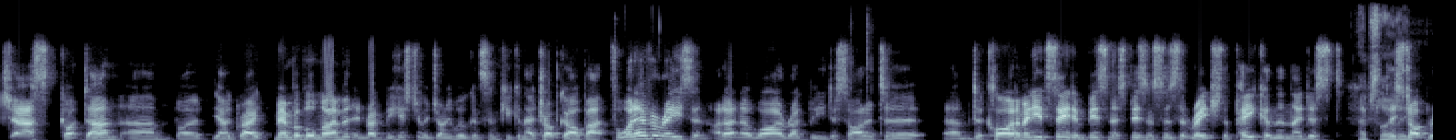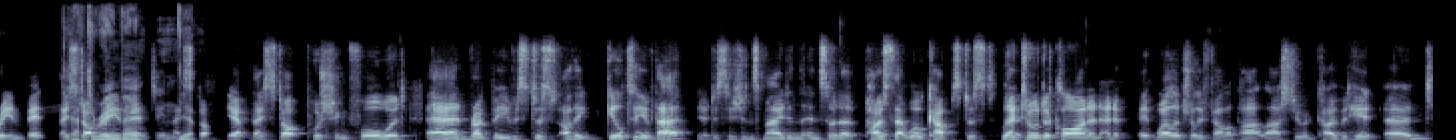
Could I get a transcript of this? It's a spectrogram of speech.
just got done um, by you know great memorable moment in rugby history with Jonny Wilkinson kicking that drop goal. But for whatever reason, I don't know why rugby decided to um, decline. I mean, you'd see it in business, businesses that reach the peak and then they just absolutely they stop reinvent, they stop reinvent. reinventing, they yep. stop, yep, they stop pushing forward. And rugby was just, I think, guilty of that. You know, decisions made in, in sort of post that World Cups just led to a decline, and, and it, it well and truly fell apart last year when COVID hit. And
